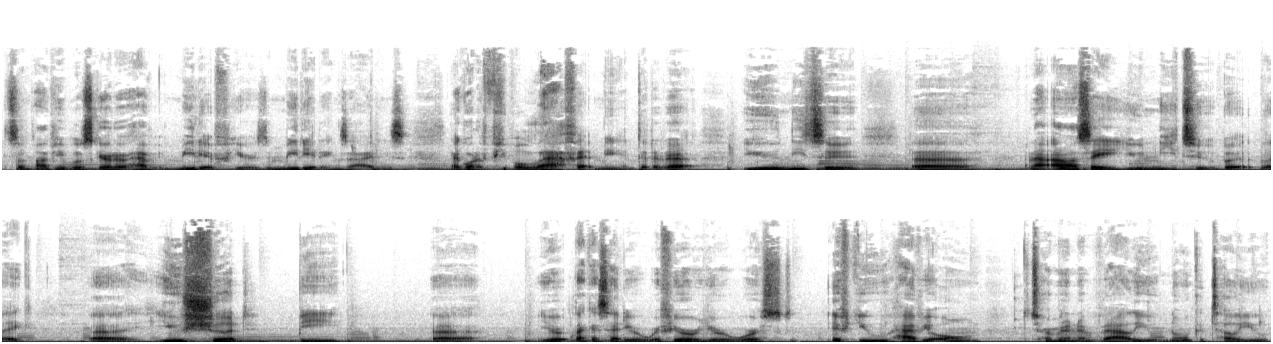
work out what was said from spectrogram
sometimes people are scared of have immediate fears immediate anxieties like what if people laugh at me and da da da. You need to uh, and I, I don't say you need to, but like uh, you should be uh, your like I said, your if you're your worst, if you have your own determinant of value, no one could tell you,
